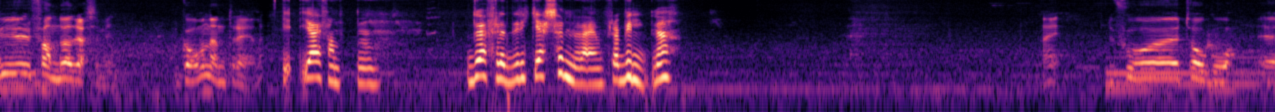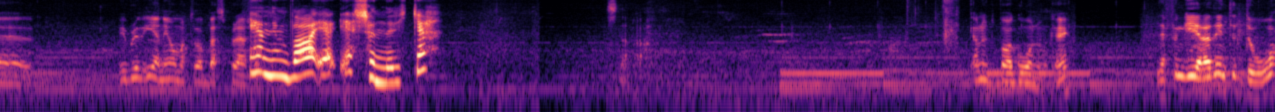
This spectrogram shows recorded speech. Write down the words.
Hvor fant du adressen min? Gav hun den til deg, eller? Jeg, jeg fant den. Du er Fredrik. Jeg kjenner deg igjen fra bildene. Nei, du får ta og gå. Eh, Vi ble enige om at det var best på det her. Enig om hva? Jeg, jeg skjønner ikke. Snälla. Kan du ikke bare gå nå, ok? Det fungerade ikke da,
